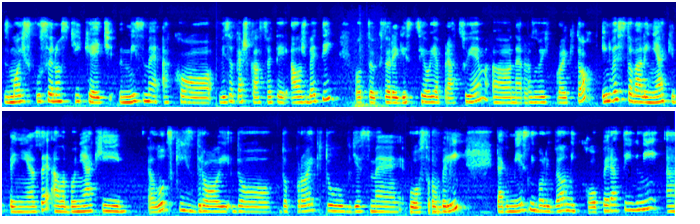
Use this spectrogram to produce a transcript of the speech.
Z mojich skúseností, keď my sme ako Vysoká škola Svetej Alžbety, pod ktorej gestiou ja pracujem uh, na rozvojových projektoch, investovali nejaké peniaze alebo nejaký ľudský zdroj do, do projektu, kde sme pôsobili, tak miestni boli veľmi kooperatívni a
